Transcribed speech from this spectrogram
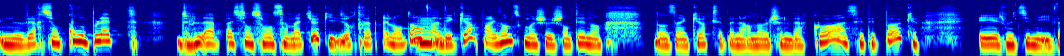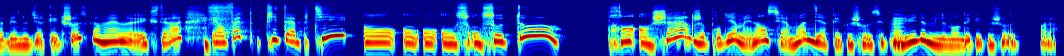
une version complète de la Passion selon saint Matthieu qui dure très très longtemps. Enfin mm. des chœurs par exemple parce que moi je chantais dans dans un chœur qui s'appelle Arnold Schoenberg Chor à cette époque et je me dis mais il va bien nous dire quelque chose quand même etc. Et en fait petit à petit on on, on, on, on s'auto prend en charge pour dire mais non c'est à moi de dire quelque chose c'est pas mm. lui de me demander quelque chose voilà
